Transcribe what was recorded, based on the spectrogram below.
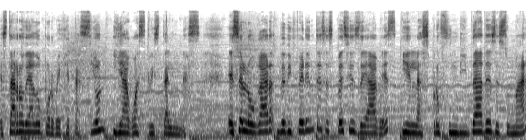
está rodeado por vegetación y aguas cristalinas. Es el hogar de diferentes especies de aves y en las profundidades de su mar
